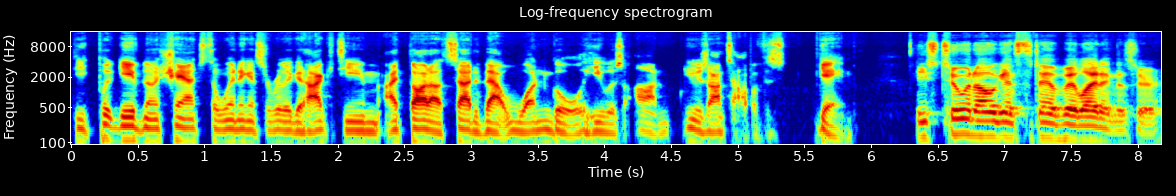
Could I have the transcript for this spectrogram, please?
he put gave them a chance to win against a really good hockey team. I thought outside of that one goal, he was on he was on top of his game. He's two and zero against the Tampa Bay Lightning this year.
